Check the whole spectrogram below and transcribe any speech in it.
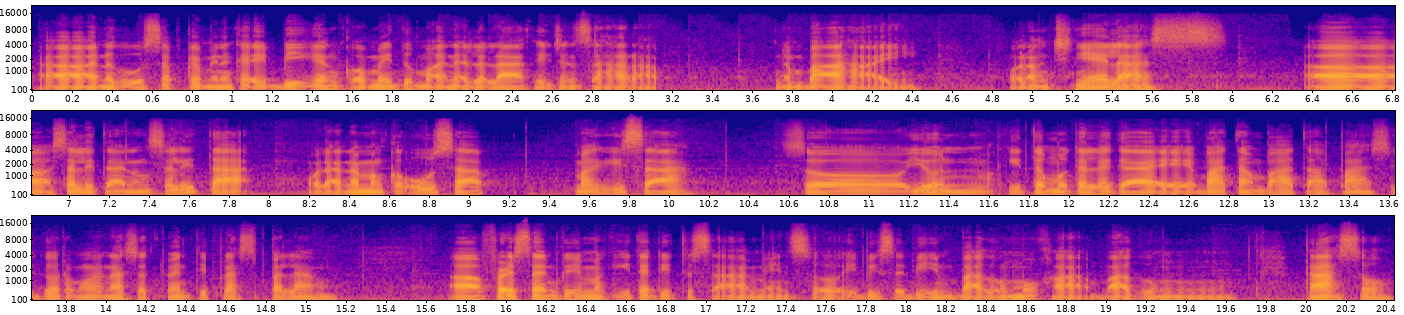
uh, nag-uusap kami ng kaibigan ko, may dumaan na lalaki dyan sa harap ng bahay. Walang tsinelas, uh, salita ng salita, wala namang kausap, mag-isa. So, yun, makita mo talaga eh, batang-bata pa, siguro mga nasa 20 plus pa lang. Uh, first time ko yung makita dito sa amin. So, ibig sabihin, bagong muka, bagong kaso.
